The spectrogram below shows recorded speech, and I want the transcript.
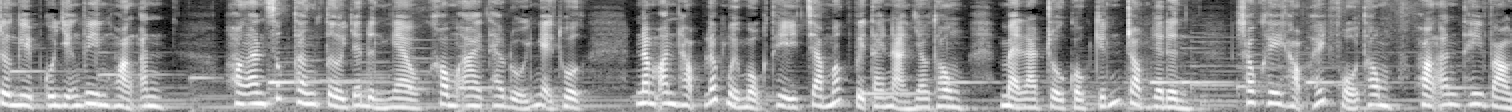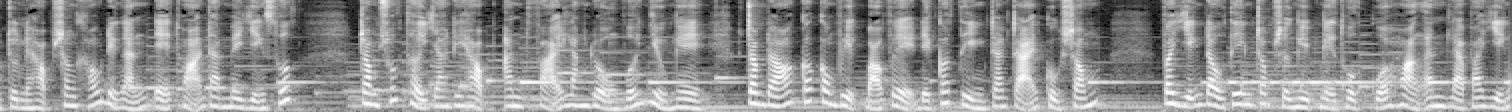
Sự nghiệp của diễn viên Hoàng Anh Hoàng Anh xuất thân từ gia đình nghèo, không ai theo đuổi nghệ thuật. Năm anh học lớp 11 thì cha mất vì tai nạn giao thông, mẹ là trụ cột chính trong gia đình. Sau khi học hết phổ thông, Hoàng Anh thi vào trường đại học sân khấu điện ảnh để thỏa đam mê diễn xuất. Trong suốt thời gian đi học, anh phải lăn lộn với nhiều nghề, trong đó có công việc bảo vệ để có tiền trang trải cuộc sống. Vai diễn đầu tiên trong sự nghiệp nghệ thuật của Hoàng Anh là vai diễn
